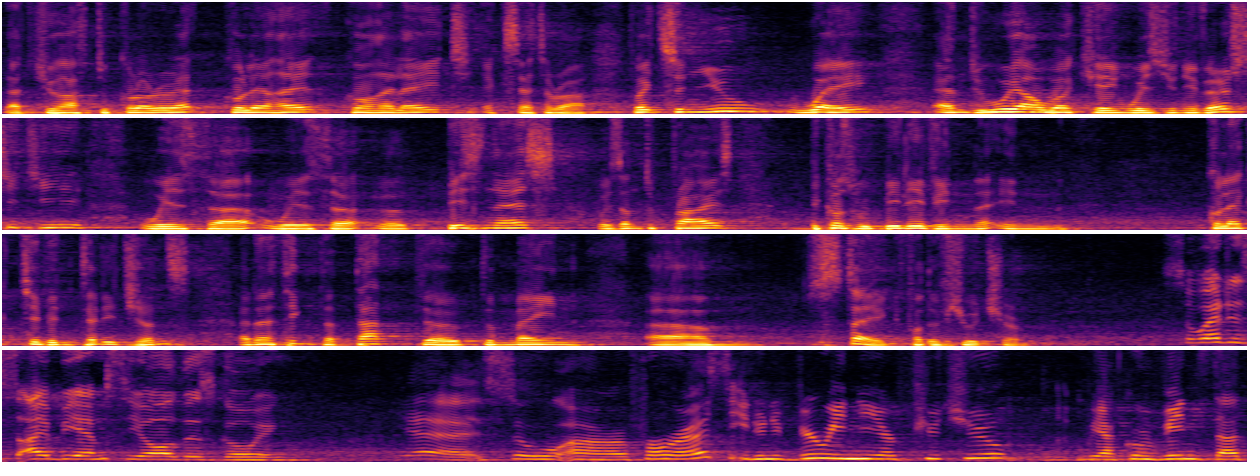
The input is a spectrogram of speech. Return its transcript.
that you have to correlate, correlate etc. So it's a new way, and we are working with university, with, uh, with uh, uh, business, with enterprise, because we believe in, in collective intelligence, and I think that that's the, the main um, stake for the future. So where does IBM see all this going? Yeah, so uh, for us, in a very near future, we are convinced that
